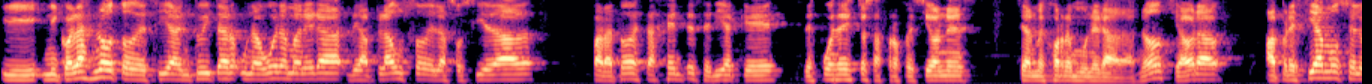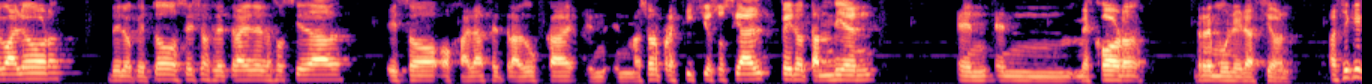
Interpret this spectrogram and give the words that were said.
Y Nicolás Noto decía en Twitter, una buena manera de aplauso de la sociedad para toda esta gente sería que después de esto esas profesiones sean mejor remuneradas, ¿no? Si ahora apreciamos el valor de lo que todos ellos le traen a la sociedad, eso ojalá se traduzca en, mayor prestigio social, pero también en, mejor remuneración. Así que,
